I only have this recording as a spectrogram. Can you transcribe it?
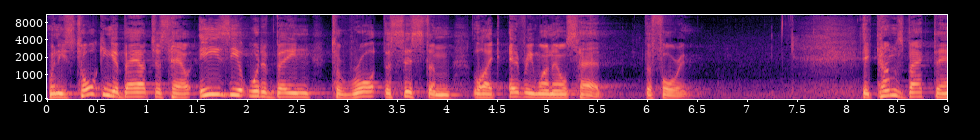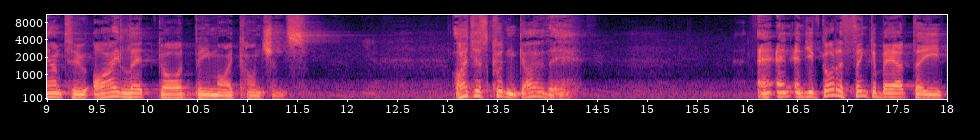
When he's talking about just how easy it would have been to rot the system like everyone else had before him. It comes back down to I let God be my conscience. I just couldn't go there. And, and, and you've got to think about the,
